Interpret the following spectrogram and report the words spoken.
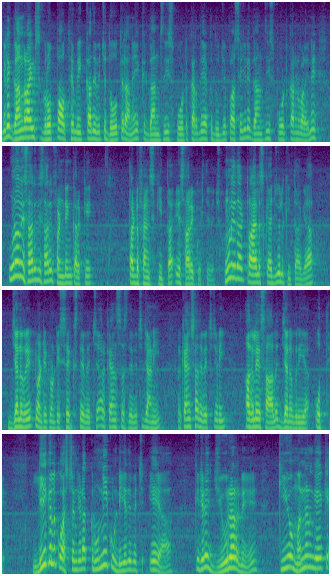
ਜਿਹੜੇ ਗਨ ਰਾਈਟਸ ਗਰੁੱਪ ਆ, ਉੱਥੇ ਅਮਰੀਕਾ ਦੇ ਵਿੱਚ ਦੋ ਧਿਰਾਂ ਨੇ, ਇੱਕ ਗਨਸ ਦੀ ਸਪੋਰਟ ਕਰਦੇ ਆ, ਇੱਕ ਦੂਜੇ ਪਾਸੇ ਜਿਹੜੇ ਗਨਸ ਦੀ ਸਪੋਰਟ ਕਰਨ ਵਾਲੇ ਨੇ, ਉਹਨਾਂ ਨੇ ਸਾਰੇ ਦੀ ਸਾਰੀ ਫੰਡਿੰਗ ਕਰਕੇ ਤਾਂ ਡਿਫੈਂਸ ਕੀਤਾ, ਇਹ ਸਾਰੇ ਕੁਝ ਦੇ ਵਿੱਚ। ਹੁਣ ਇਹਦਾ ਟ੍ਰਾਇਲ ਸਕੇਜੂਲ ਕੀਤਾ ਗਿਆ ਜਨਵਰੀ 2026 ਦੇ ਵਿੱਚ, ਅਰਕੈਂਸਸ ਦੇ ਵਿੱਚ ਜਾਣੀ, ਅਰਕੈਂਸਾ ਦੇ ਵਿੱਚ ਜਿਹੜੀ ਅਗਲੇ ਸਾਲ ਜਨਵਰੀ ਆ ਉੱਥੇ। ਲੀਗਲ ਕੁਐਸਚਨ ਜਿਹੜਾ ਕਾਨੂੰਨੀ ਕੁੰਡੀ ਇਹਦੇ ਵਿੱਚ ਇਹ ਆ ਕਿ ਜਿਹੜੇ ਜੂਰਰ ਨੇ ਕੀ ਉਹ ਮੰਨਣਗੇ ਕਿ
